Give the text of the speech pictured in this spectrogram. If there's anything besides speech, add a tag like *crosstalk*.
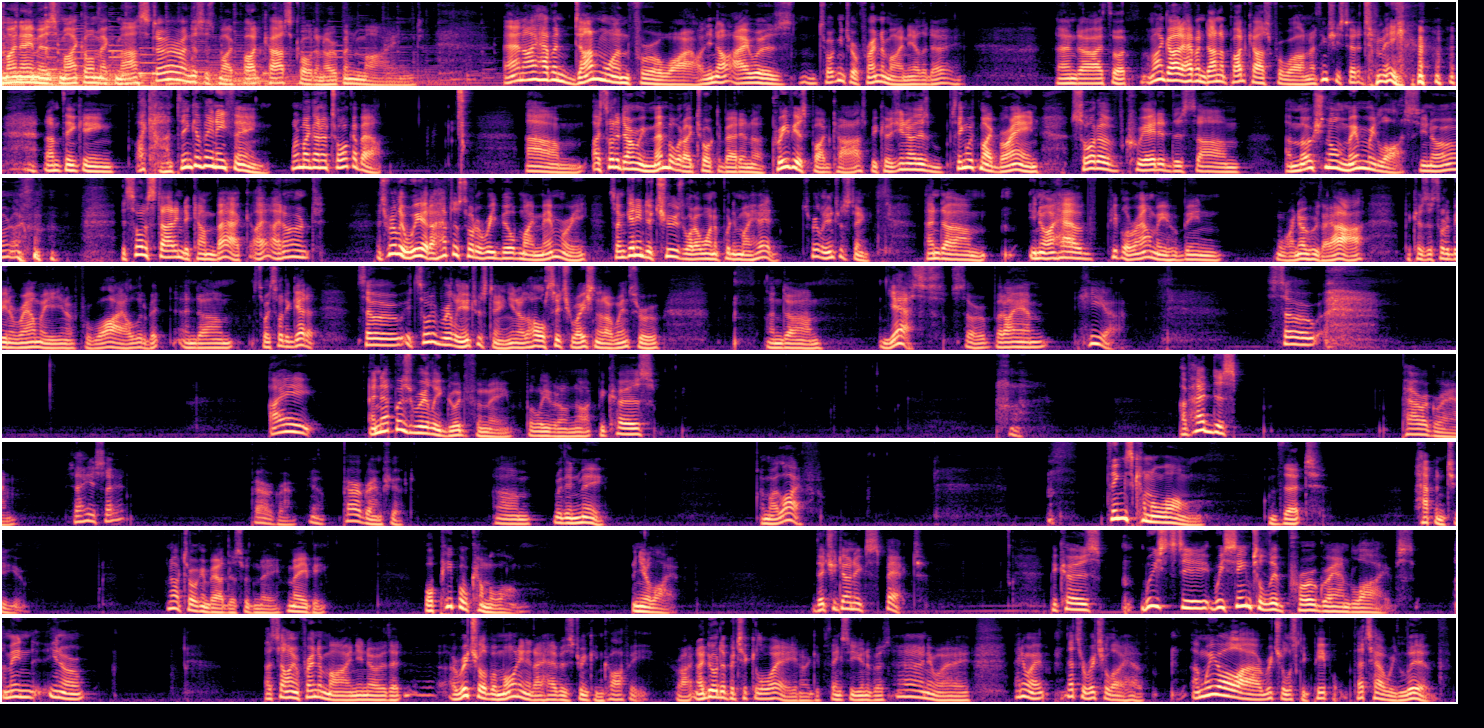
My name is Michael McMaster, and this is my podcast called An Open Mind. And I haven't done one for a while. You know, I was talking to a friend of mine the other day, and uh, I thought, oh my God, I haven't done a podcast for a while. And I think she said it to me. *laughs* I'm thinking, I can't think of anything. What am I going to talk about? Um, I sort of don't remember what I talked about in a previous podcast because, you know, this thing with my brain sort of created this um, emotional memory loss, you know. *laughs* it's sort of starting to come back. I, I don't, it's really weird. I have to sort of rebuild my memory. So I'm getting to choose what I want to put in my head. It's really interesting. And, um, you know, I have people around me who've been, well, I know who they are because they've sort of been around me, you know, for a while, a little bit. And um, so I sort of get it. So it's sort of really interesting, you know, the whole situation that I went through. And um, yes, so, but I am here. So I, and that was really good for me, believe it or not, because *sighs* I've had this paragram. Is that how you say it? Paragram, yeah, paragram shift um, within me and my life. *clears throat* Things come along that happen to you. I'm not talking about this with me, maybe. Or people come along in your life that you don't expect. Because we, see, we seem to live programmed lives. I mean, you know, I was telling a friend of mine, you know, that a ritual of a morning that I have is drinking coffee, right? And I do it a particular way, you know, give thanks to the universe. Ah, anyway, anyway, that's a ritual I have. And we all are ritualistic people. That's how we live.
